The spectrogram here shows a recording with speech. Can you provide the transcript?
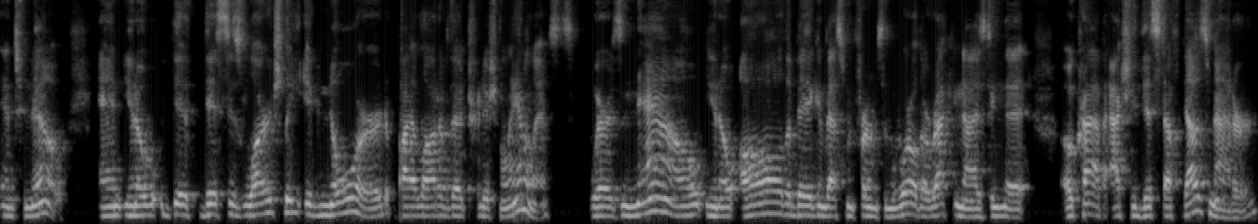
and to know. And, you know, th- this is largely ignored by a lot of the traditional analysts. Whereas now, you know, all the big investment firms in the world are recognizing that, oh crap, actually, this stuff does matter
